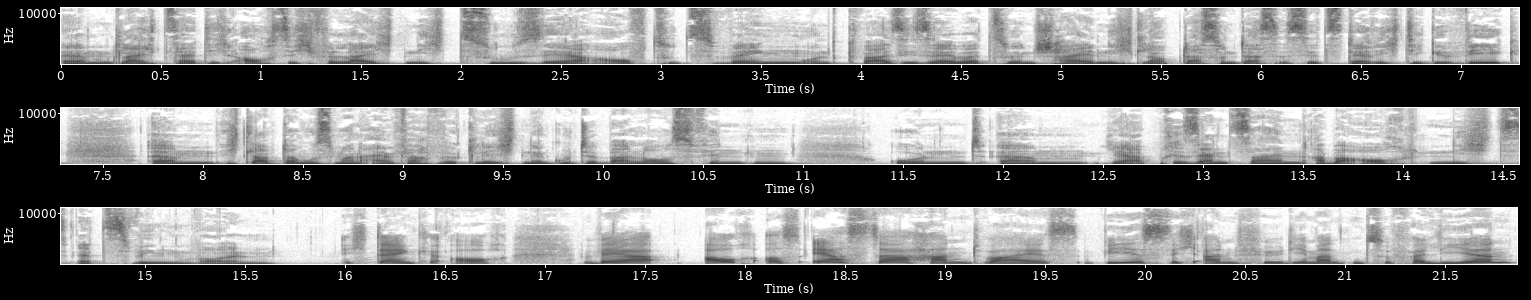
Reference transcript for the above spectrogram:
ähm, gleichzeitig auch sich vielleicht nicht zu sehr aufzuzwängen und quasi selber zu entscheiden, ich glaube, das und das ist jetzt der richtige Weg. Ähm, ich glaube, da muss man einfach wirklich eine gute Balance finden und ähm, ja, präsent sein, aber auch nichts erzwingen wollen. Ich denke auch. Wer auch aus erster Hand weiß, wie es sich anfühlt, jemanden zu verlieren,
